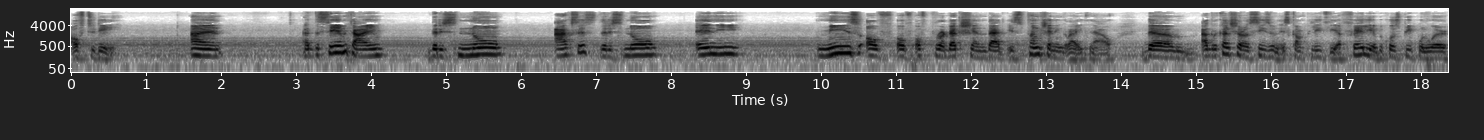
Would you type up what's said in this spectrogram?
of today. And at the same time, there is no access, there is no any means of, of, of production that is functioning right now. The um, agricultural season is completely a failure because people were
